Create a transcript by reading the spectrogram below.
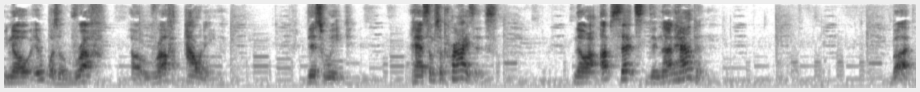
You know, it was a rough, a rough outing this week. Had some surprises. No, our upsets did not happen. But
